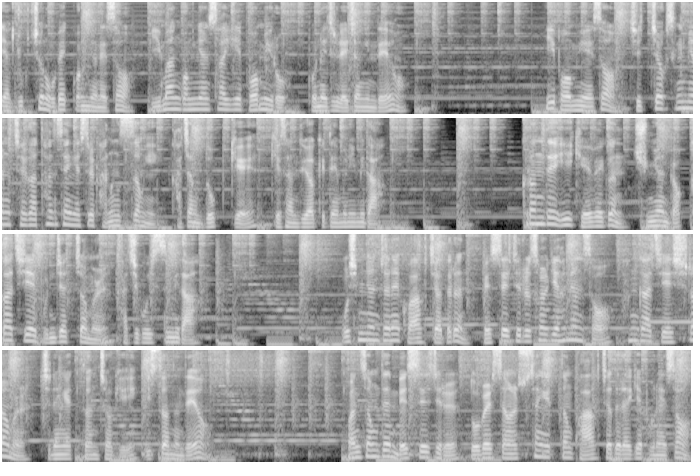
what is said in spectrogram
약 6,500광년에서 2만 광년 사이의 범위로 보내질 예정인데요. 이 범위에서 지적 생명체가 탄생했을 가능성이 가장 높게 계산되었기 때문입니다. 그런데 이 계획은 중요한 몇 가지의 문제점을 가지고 있습니다. 50년 전에 과학자들은 메시지를 설계하면서 한 가지의 실험을 진행했던 적이 있었는데요. 완성된 메시지를 노벨상을 수상했던 과학자들에게 보내서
